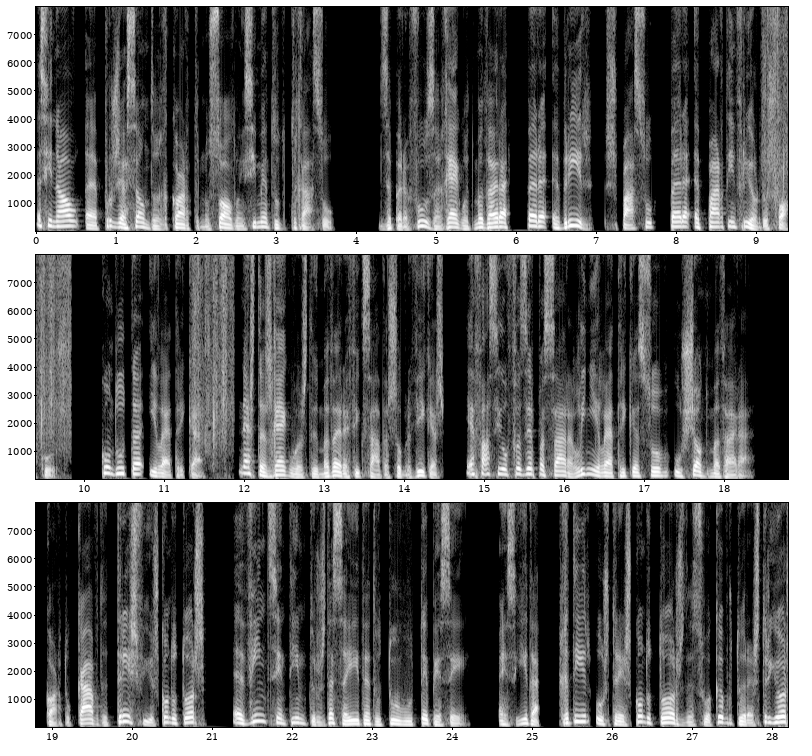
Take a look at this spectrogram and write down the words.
assinale a projeção de recorte no solo em cimento do terraço. Desaparafusa a régua de madeira para abrir espaço para a parte inferior dos focos. Conduta elétrica. Nestas réguas de madeira fixadas sobre vigas, é fácil fazer passar a linha elétrica sob o chão de madeira. Corte o cabo de três fios condutores a 20 cm da saída do tubo TPC. Em seguida, Retire os três condutores da sua cobertura exterior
